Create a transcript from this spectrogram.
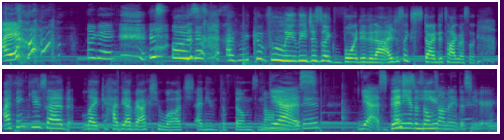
I. okay. It's- oh no, I like completely just like voided it out. I just like started to talk about something. I think you said like, have you ever actually watched any of the films Yes. nominated? Yes. This any of the films year- nominated this year.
